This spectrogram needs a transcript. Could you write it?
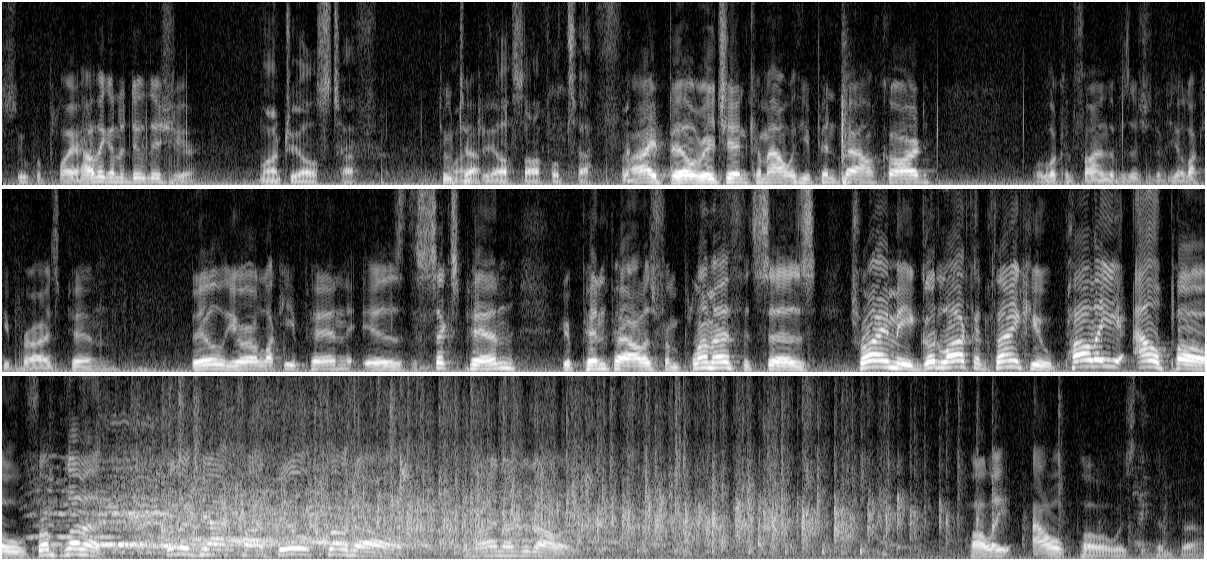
Super player. How are they going to do this year? Montreal's tough. Too tough. Montreal's awful tough. All right, Bill, reach in, come out with your pin pal card. We'll look and find the position of your lucky prize pin. Bill, your lucky pin is the six pin. Your pin pal is from Plymouth. It says, Try me, good luck, and thank you. Polly Alpo from Plymouth for the jackpot. Bill Croto for $900. Polly Alpo is the pin pal.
